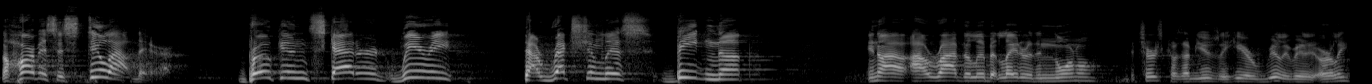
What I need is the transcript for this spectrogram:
The harvest is still out there. Broken, scattered, weary, directionless, beaten up. You know, I, I arrived a little bit later than normal to church because I'm usually here really, really early.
